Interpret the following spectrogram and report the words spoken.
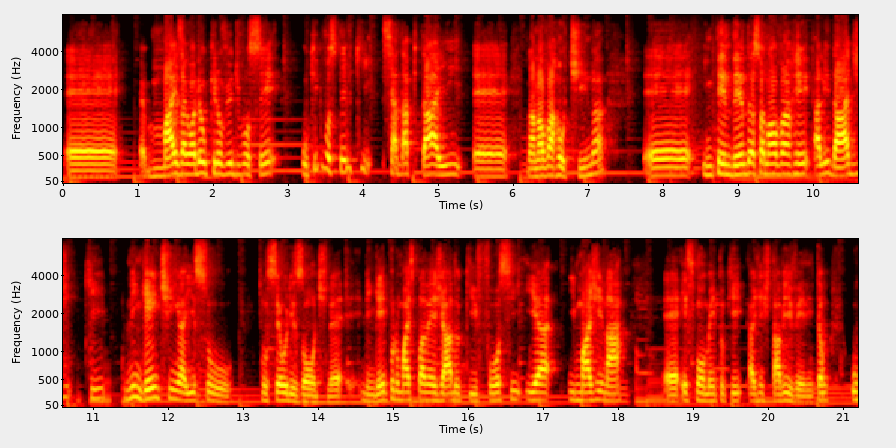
É, mas agora eu queria ouvir de você o que, que você teve que se adaptar aí é, na nova rotina, é, entendendo essa nova realidade que ninguém tinha isso no seu horizonte, né? Ninguém, por mais planejado que fosse, ia imaginar é, esse momento que a gente está vivendo. Então, o,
